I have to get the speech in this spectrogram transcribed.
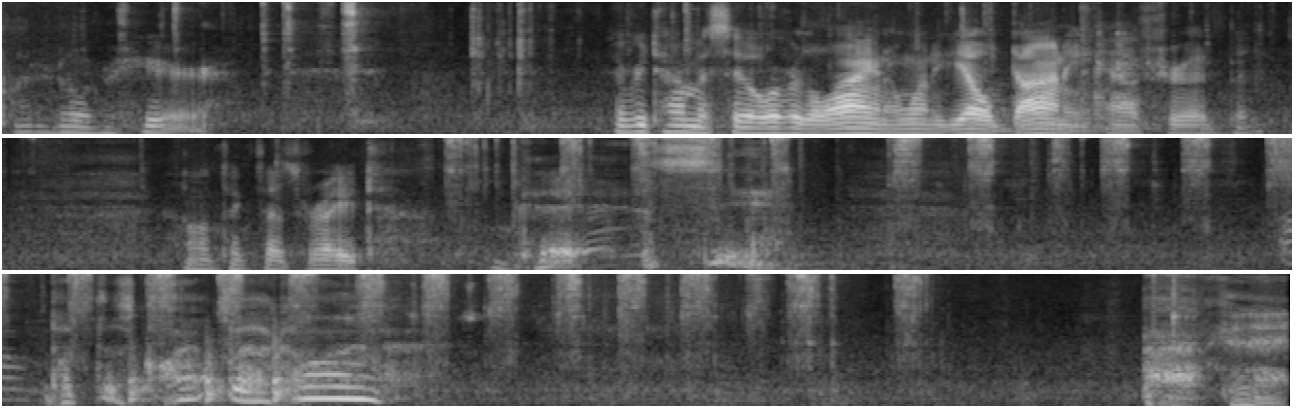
Put it over here. Every time I say over the line, I want to yell Donnie after it, but I don't think that's right. Okay, let's see put this clamp back on. Okay.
